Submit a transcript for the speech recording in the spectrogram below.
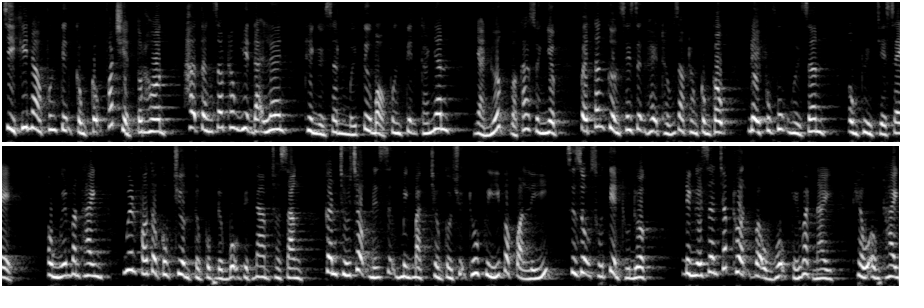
Chỉ khi nào phương tiện công cộng phát triển tốt hơn, hạ tầng giao thông hiện đại lên thì người dân mới từ bỏ phương tiện cá nhân, nhà nước và các doanh nghiệp phải tăng cường xây dựng hệ thống giao thông công cộng để phục vụ người dân, ông Thủy chia sẻ. Ông Nguyễn Văn Thanh, nguyên Phó Tổng cục trưởng Tổng cục Đường bộ Việt Nam cho rằng cần chú trọng đến sự minh bạch trong câu chuyện thu phí và quản lý sử dụng số tiền thu được. Để người dân chấp thuận và ủng hộ kế hoạch này, theo ông Thanh,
